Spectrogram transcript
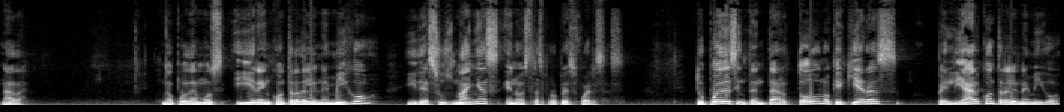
nada. No podemos ir en contra del enemigo y de sus mañas en nuestras propias fuerzas. Tú puedes intentar todo lo que quieras pelear contra el enemigo,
